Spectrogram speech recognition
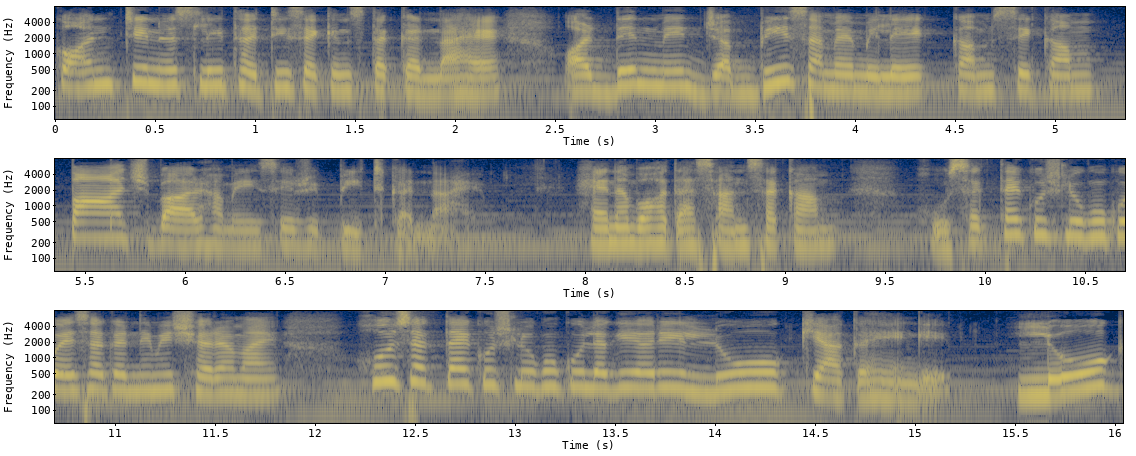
कॉन्टीन्यूसली थर्टी सेकेंड्स तक करना है और दिन में जब भी समय मिले, कम से कम पाँच बार हमें इसे रिपीट करना है। है ना बहुत आसान सा काम? हो सकता है कुछ लोगों को ऐसा करने में शर्म आए। हो सकता है कुछ लोगों को लगे, अरे, लोग क्या कहेंगे? लोग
